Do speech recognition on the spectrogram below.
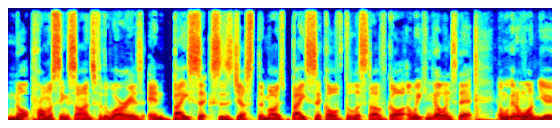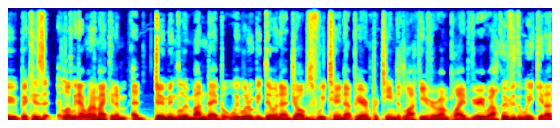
not promising signs for the Warriors. And basics is just the most basic of the list I've got. And we can go into that. And we're going to want you because, look, we don't want to make it a, a doom and gloom Monday, but we wouldn't be doing our jobs if we turned up here and pretended like everyone played very well over the weekend. I,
